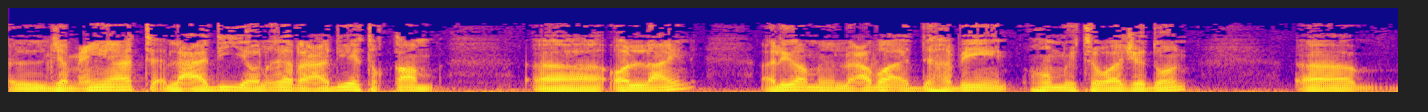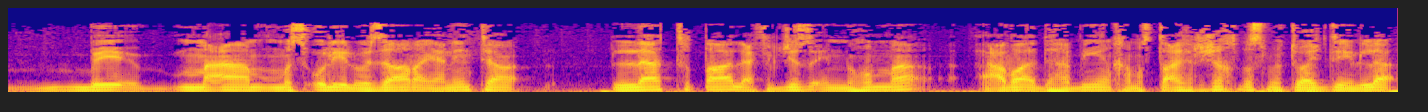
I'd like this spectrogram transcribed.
الجمعيات العادية والغير العادية تقام آه أونلاين. اليوم الاعضاء الذهبيين هم يتواجدون آه مع مسؤولي الوزارة. يعني أنت لا تطالع في الجزء إن هم أعضاء ذهبيين 15 شخص بس متواجدين. لا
